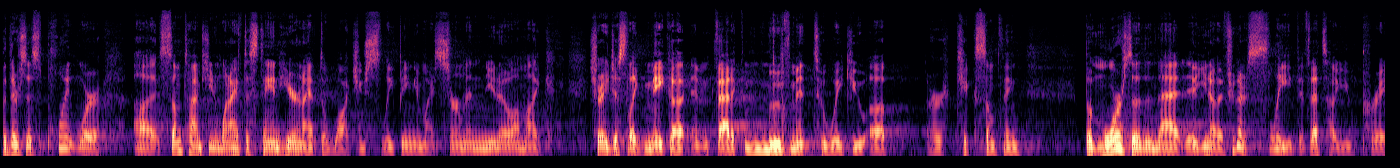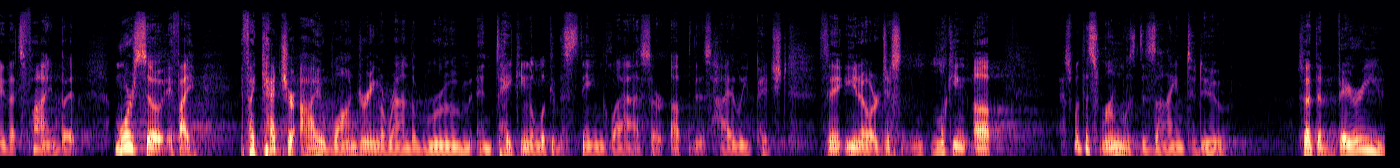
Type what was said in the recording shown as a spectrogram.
But there's this point where uh, sometimes, you know, when I have to stand here and I have to watch you sleeping in my sermon, you know, I'm like, should I just like make an emphatic movement to wake you up or kick something? But more so than that, eh, you know, if you're going to sleep, if that's how you pray, that's fine. But more so, if I if I catch your eye wandering around the room and taking a look at the stained glass or up this highly pitched thing, you know, or just looking up, that's what this room was designed to do. So at the very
